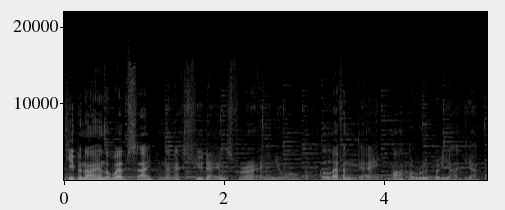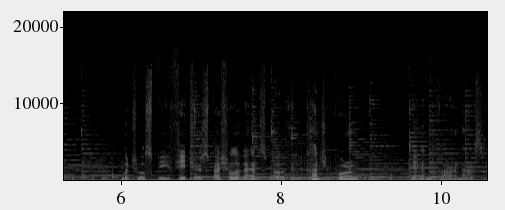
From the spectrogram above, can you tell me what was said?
Keep an eye on the website in the next few days for our annual 11-day Maharudra Yajna, which will feature special events both in Kanchipuram and Varanasi.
